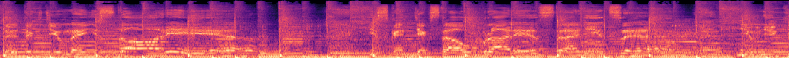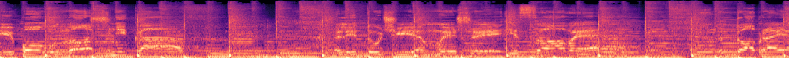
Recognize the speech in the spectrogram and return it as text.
детективной истории Из контекста убрали страницы Дневники полуношников Летучие мыши и совы. Доброе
